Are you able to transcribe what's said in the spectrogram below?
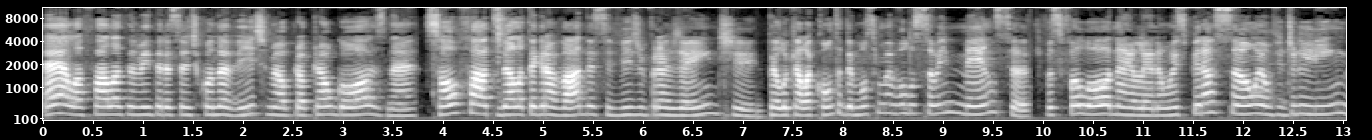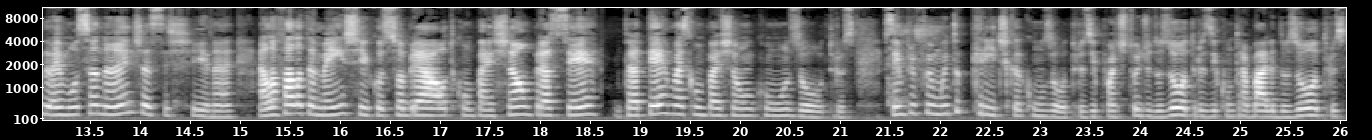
É, ela fala também interessante quando a vítima é o próprio algoz, né? Só o fato dela ter gravado esse vídeo pra gente, pelo que ela conta, demonstra uma evolução imensa. Que você falou, né, Helena? É uma inspiração, é um vídeo lindo, é emocionante assistir, né? Ela fala também, Chico, sobre a autocompaixão para ser, para ter mais compaixão com os outros. Eu sempre fui muito crítica com os outros outros e com a atitude dos outros e com o trabalho dos outros.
